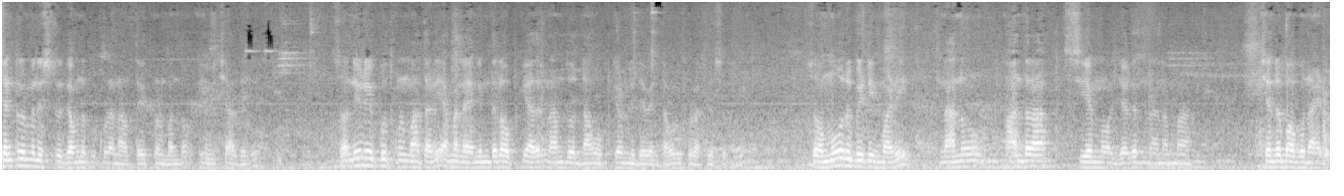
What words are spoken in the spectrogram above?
ಸೆಂಟ್ರಲ್ ಮಿನಿಸ್ಟರ್ ಗಮನಕ್ಕೂ ಕೂಡ ನಾವು ತೆಗೆದುಕೊಂಡು ಬಂದು ಈ ವಿಚಾರದಲ್ಲಿ. ಸೊ ನೀವು ನೀವು ಕೂತ್ಕೊಂಡು ಮಾತಾಡಿ, ಆಮೇಲೆ ನಿಮ್ದೆಲ್ಲ ಒಪ್ಪಿಗೆ ಆದರೆ ನಮ್ಮದು ನಾವು ಒಪ್ಕೊಂಡಿದ್ದೇವೆ ಅಂತ ಅವರು ಕೂಡ ತಿಳಿಸಿದ್ರು. ಸೊ ಮೂರು ಮೀಟಿಂಗ್ ಮಾಡಿ, ನಾನು ಆಂಧ್ರ ಸಿ ಎಂ ಜಗನ್ನ ನಮ್ಮ ಚಂದ್ರಬಾಬು ನಾಯ್ಡು.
